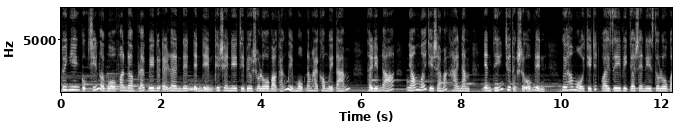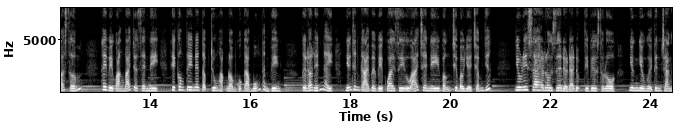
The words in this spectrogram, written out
Tuy nhiên, cuộc chiến nội bộ fandom Blackpink được đẩy lên đến đỉnh điểm khi Jennie debut solo vào tháng 11 năm 2018. Thời điểm đó, nhóm mới chỉ ra mắt 2 năm, danh tiếng chưa thực sự ổn định. Người hâm mộ chỉ trích YG vì cho Jennie solo quá sớm. Thay vì quảng bá cho Jennie, thì công ty nên tập trung hoạt động của cả 4 thành viên. Từ đó đến nay, những tranh cãi về việc YG ưu ái Jennie vẫn chưa bao giờ chấm dứt. Dù Lisa hay Rose đều đã được debut solo, nhưng nhiều người tin rằng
